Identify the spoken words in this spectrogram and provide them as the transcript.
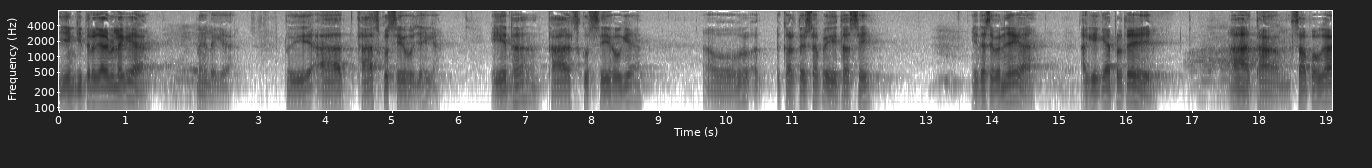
ये गीत लगा में लगेगा नहीं लगेगा तो ये आ थास को से हो जाएगा एध थास को से हो गया और करते सब एध से एध से बन जाएगा आगे क्या प्रत्यय है आथाम सप होगा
